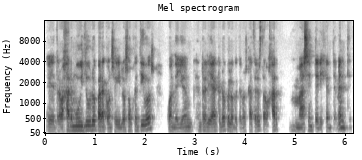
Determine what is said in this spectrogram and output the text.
eh, trabajar muy duro para conseguir los objetivos, cuando yo en, realidad creo que lo que tenemos que hacer es trabajar más inteligentemente.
